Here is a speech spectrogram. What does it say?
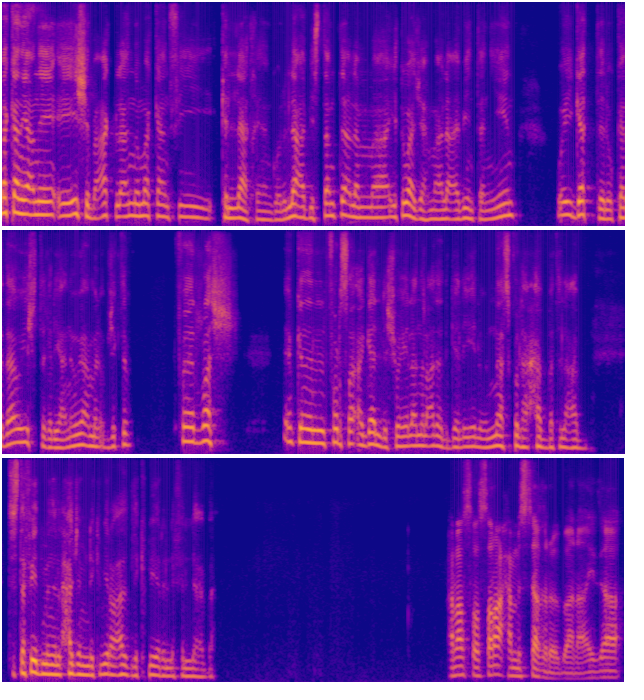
ما كان يعني يشبعك لأنه ما كان في كلات خلينا نقول. اللاعب يستمتع لما يتواجه مع لاعبين تانيين ويقتل وكذا ويشتغل يعني ويعمل objective في ال Rush. يمكن الفرصة أقل شوية لأن العدد قليل والناس كلها حابة تلعب. تستفيد من الحجم الكبير والعدد الكبير اللي في اللعبة. أنا أصلا صراحة مستغرب أنا إذا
